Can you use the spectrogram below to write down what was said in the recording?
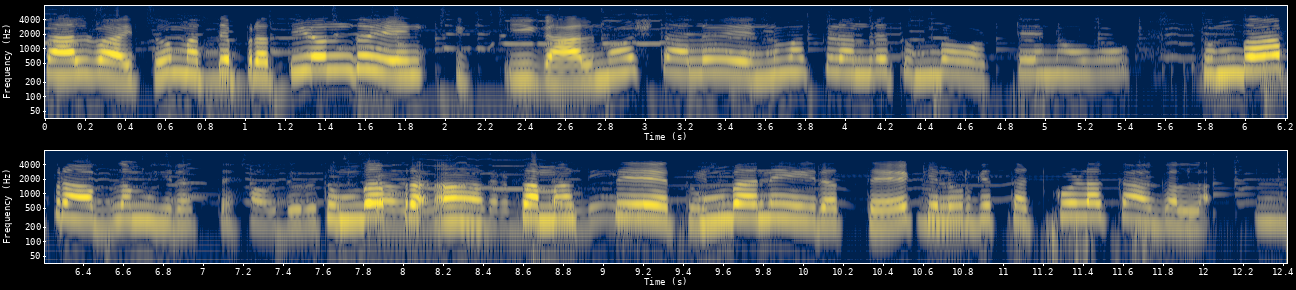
ಸಾಲ್ವ್ ಆಯ್ತು. ಮತ್ತೆ ಪ್ರತಿಯೊಂದು ಹೆಣ್ ಈಗ ಆಲ್ಮೋಸ್ಟ್ ಆಲ್ ಹೆಣ್ಣು ಮಕ್ಕಳು ಅಂದರೆ ತುಂಬ ಹೊಟ್ಟೆ ನೋವು ತುಂಬಾ ಪ್ರಾಬ್ಲಮ್ ಇರುತ್ತೆ. ಹೌದು ತುಂಬಾ ಸಮಸ್ಯೆ ತುಂಬಾನೇ ಇರುತ್ತೆ. ಕೆಲವ್ರಿಗೆ ತಟ್ಕೊಳ್ಳೋಕ್ಕಾಗಲ್ಲ ಹ್ಮ್,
